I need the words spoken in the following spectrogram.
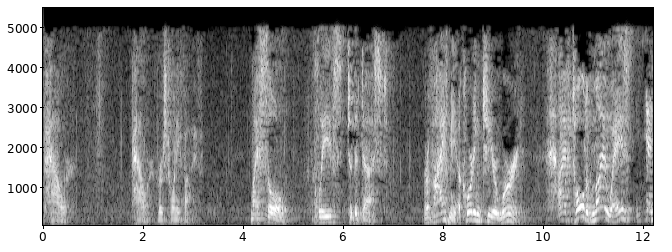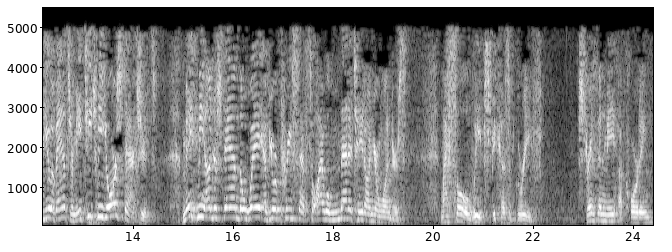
power. Power. Verse 25. My soul cleaves to the dust. Revive me according to your word. I've told of my ways, and you have answered me. Teach me your statutes. Make me understand the way of your precepts, so I will meditate on your wonders. My soul weeps because of grief. Strengthen me according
